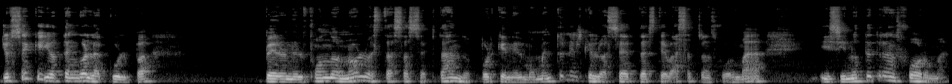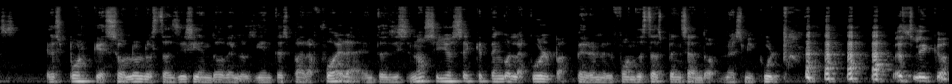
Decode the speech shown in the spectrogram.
yo sé que yo tengo la culpa, pero en el fondo no lo estás aceptando, porque en el momento en el que lo aceptas te vas a transformar. Y si no te transformas, es porque solo lo estás diciendo de los dientes para afuera. Entonces dices, no, sí, yo sé que tengo la culpa, pero en el fondo estás pensando, no es mi culpa. ¿Me explico?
